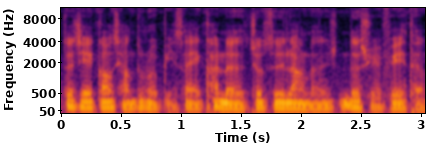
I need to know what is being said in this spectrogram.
这些高强度的比赛看的就是让人热血沸腾。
